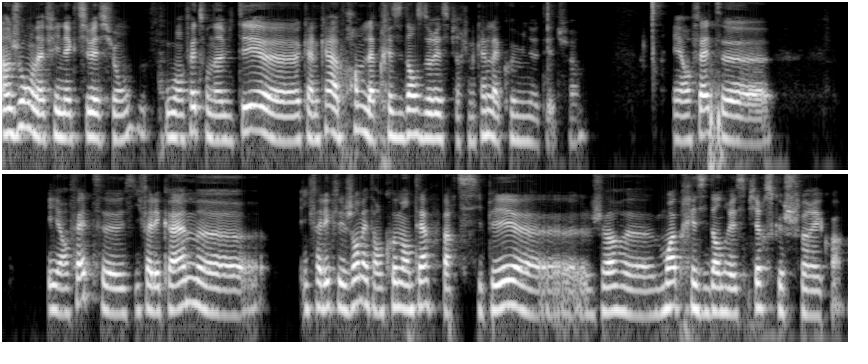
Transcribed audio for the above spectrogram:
Un jour, on a fait une activation où en fait, on a invité euh, quelqu'un à prendre la présidence de Respire, quelqu'un de la communauté, tu vois. Et en fait, et en fait, il fallait quand même il fallait que les gens mettent en commentaire pour participer, euh, genre euh, moi président de Respire, ce que je ferais quoi.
